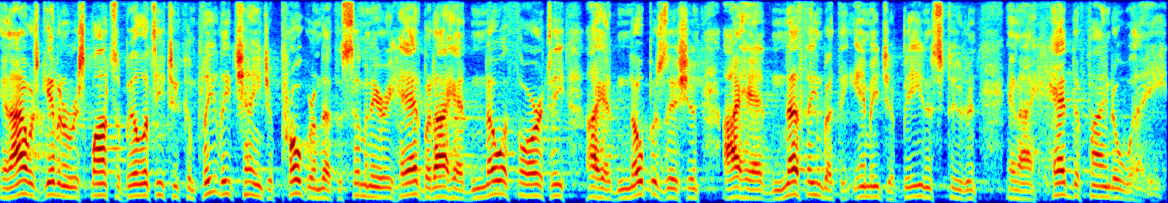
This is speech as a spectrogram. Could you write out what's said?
And I was given a responsibility to completely change a program that the seminary had, but I had no authority, I had no position, I had nothing but the image of being a student, and I had to find a way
